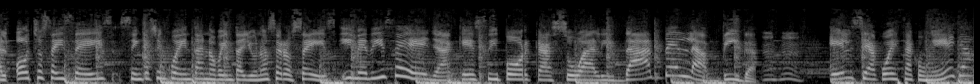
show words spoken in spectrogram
Al 866-550-9106. Y me dice ella que si por casualidad de la vida él se acuesta con ella,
